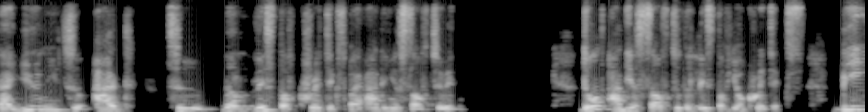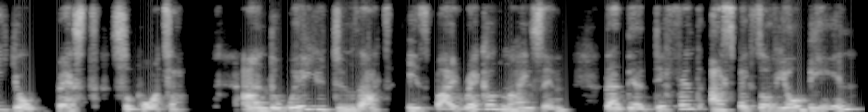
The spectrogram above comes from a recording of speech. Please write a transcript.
that you need to add to the list of critics by adding yourself to it. Don't add yourself to the list of your critics. Be your best supporter. And the way you do that is by recognizing that there are different aspects of your being,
